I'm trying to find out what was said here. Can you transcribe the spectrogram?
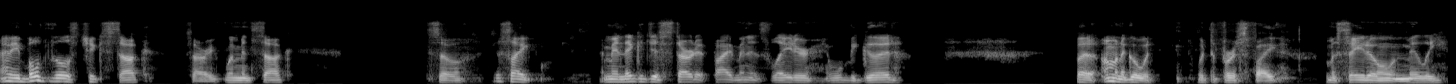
I mean both of those chicks suck. Sorry, women suck. So just like, I mean, they could just start it five minutes later and we'll be good. But I'm gonna go with with the first fight, Macedo and Millie.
